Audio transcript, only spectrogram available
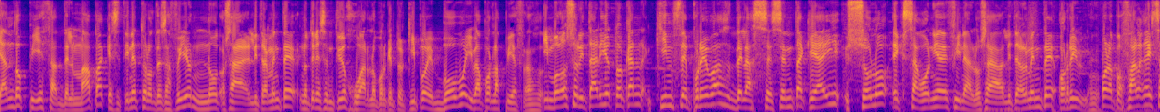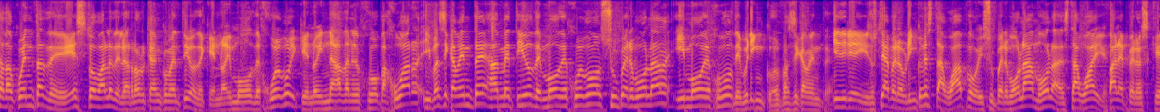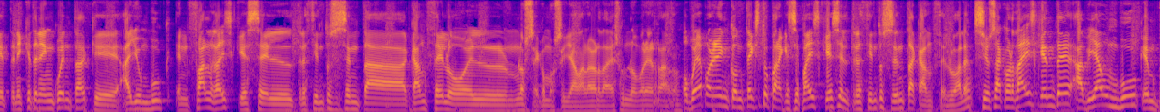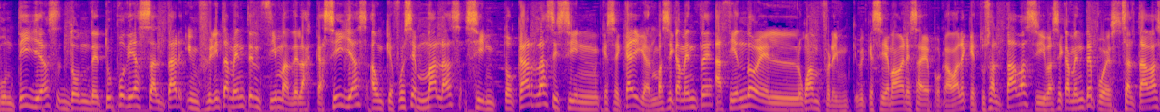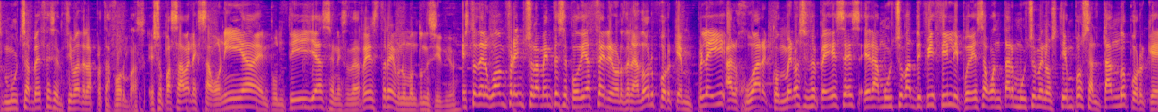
pillando piezas del mapa que si tienes todos los desafíos, no, o sea, literalmente no tiene sentido jugarlo porque tu equipo es bobo y va por las piezas. Y modo solitario tocan 15 pruebas de las 60 que hay, solo hexagonía de final, o sea, literalmente horrible. Bueno, pues Fall se ha dado cuenta de esto, ¿vale? Del error que han cometido, de que no hay modo de juego y que no hay nada en el juego para jugar y básicamente han metido de modo de juego super bola y modo de juego de brincos, básicamente. Y diréis, hostia, pero brincos está guapo y super bola mola, está guay. Vale, pero es que tenéis que tener en cuenta que hay un bug en Fall Guys que es el 360 cancel o el... no sé cómo se llama, la verdad, es un nombre raro. Os voy a poner en contexto para que sepáis que es el 360 cancel, ¿vale? Si os acordáis, gente, había un bug en puntillas donde tú podías saltar infinitamente encima de las casillas, aunque fuesen malas, sin tocarlas y sin que se caigan, básicamente haciendo el one frame, que, que se llamaba en esa época, ¿vale? Que tú saltabas y básicamente pues saltabas muchas veces encima de las plataformas. Eso pasaba en hexagonía, en puntillas, en extraterrestre, en un montón de sitios. Esto del one frame solamente se podía hacer en ordenador porque en Play, al jugar con menos FPS, era mucho más difícil y podías aguantar mucho menos tiempo saltando porque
